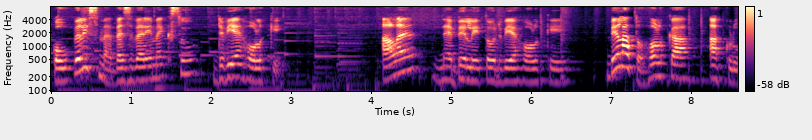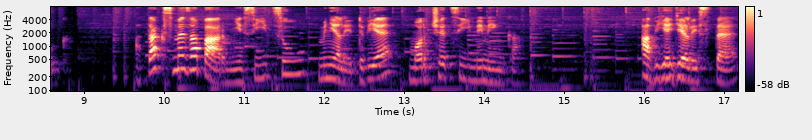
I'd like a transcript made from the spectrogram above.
Koupili jsme ve Zverimexu dvě holky. Ale nebyly to dvě holky. Byla to holka a kluk. A tak jsme za pár měsíců měli dvě morčecí miminka. A věděli jste,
